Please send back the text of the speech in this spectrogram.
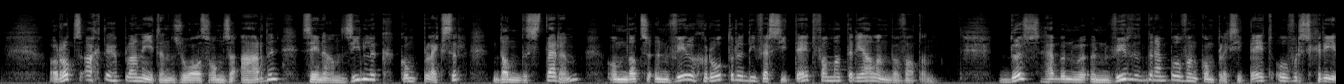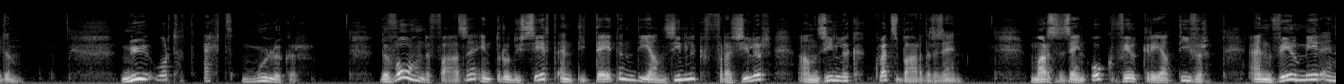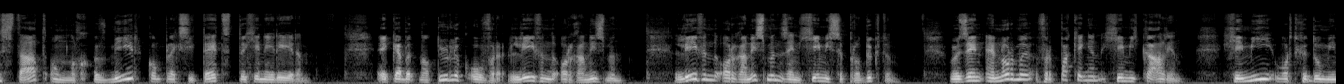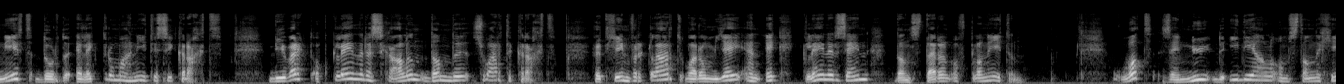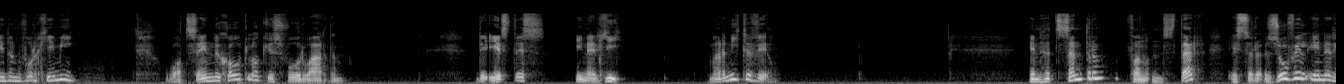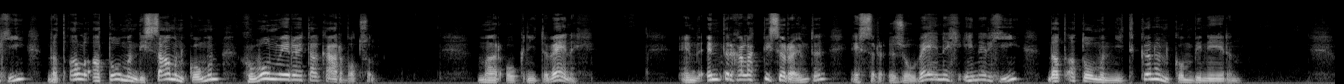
Rotsachtige planeten zoals onze aarde zijn aanzienlijk complexer dan de sterren, omdat ze een veel grotere diversiteit van materialen bevatten. Dus hebben we een vierde drempel van complexiteit overschreden. Nu wordt het echt moeilijker. De volgende fase introduceert entiteiten die aanzienlijk fragieler, aanzienlijk kwetsbaarder zijn. Maar ze zijn ook veel creatiever en veel meer in staat om nog meer complexiteit te genereren. Ik heb het natuurlijk over levende organismen. Levende organismen zijn chemische producten. We zijn enorme verpakkingen chemicaliën. Chemie wordt gedomineerd door de elektromagnetische kracht. Die werkt op kleinere schalen dan de zwaartekracht, hetgeen verklaart waarom jij en ik kleiner zijn dan sterren of planeten. Wat zijn nu de ideale omstandigheden voor chemie? Wat zijn de goudlokjesvoorwaarden? De eerste is energie, maar niet te veel. In het centrum van een ster is er zoveel energie dat alle atomen die samenkomen gewoon weer uit elkaar botsen. Maar ook niet te weinig. In de intergalactische ruimte is er zo weinig energie dat atomen niet kunnen combineren.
